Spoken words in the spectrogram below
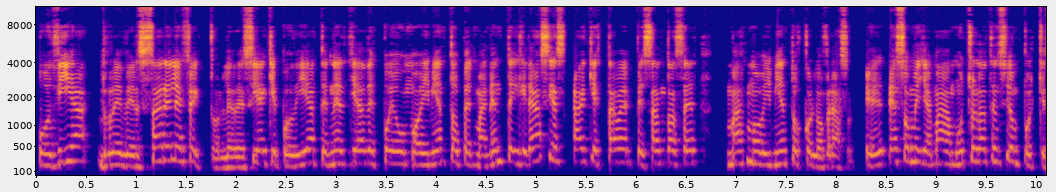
podía reversar el efecto. Le decía que podía tener ya después un movimiento permanente gracias a que estaba empezando a hacer más movimientos con los brazos. E, eso me llamaba mucho la atención porque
